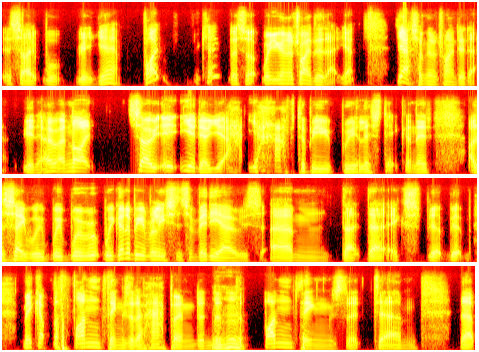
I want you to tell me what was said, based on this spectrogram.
It's like well yeah fine okay. That's uh, well you're going to try and do that. Yeah. Yes, I'm going to try and do that. You know, and like so it, you know you you have to be realistic and as i say we, we we're, we're going to be releasing some videos um that that ex- make up the fun things that have happened and the, mm-hmm. the fun things that um that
